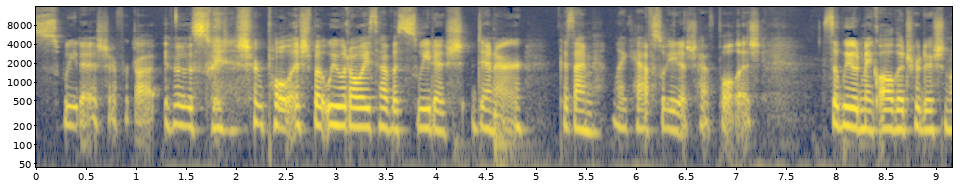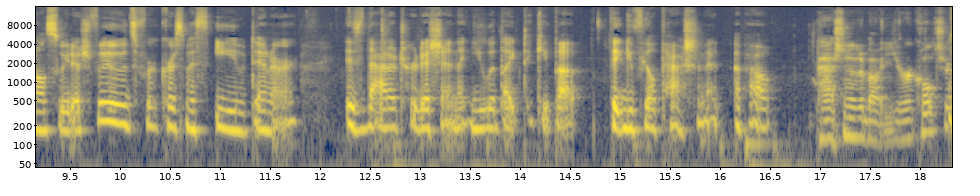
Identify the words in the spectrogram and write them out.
Swedish. I forgot if it was Swedish or Polish, but we would always have a Swedish dinner because I'm like half Swedish, half Polish. So we would make all the traditional Swedish foods for Christmas Eve dinner. Is that a tradition that you would like to keep up? That you feel passionate about? passionate about your culture.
